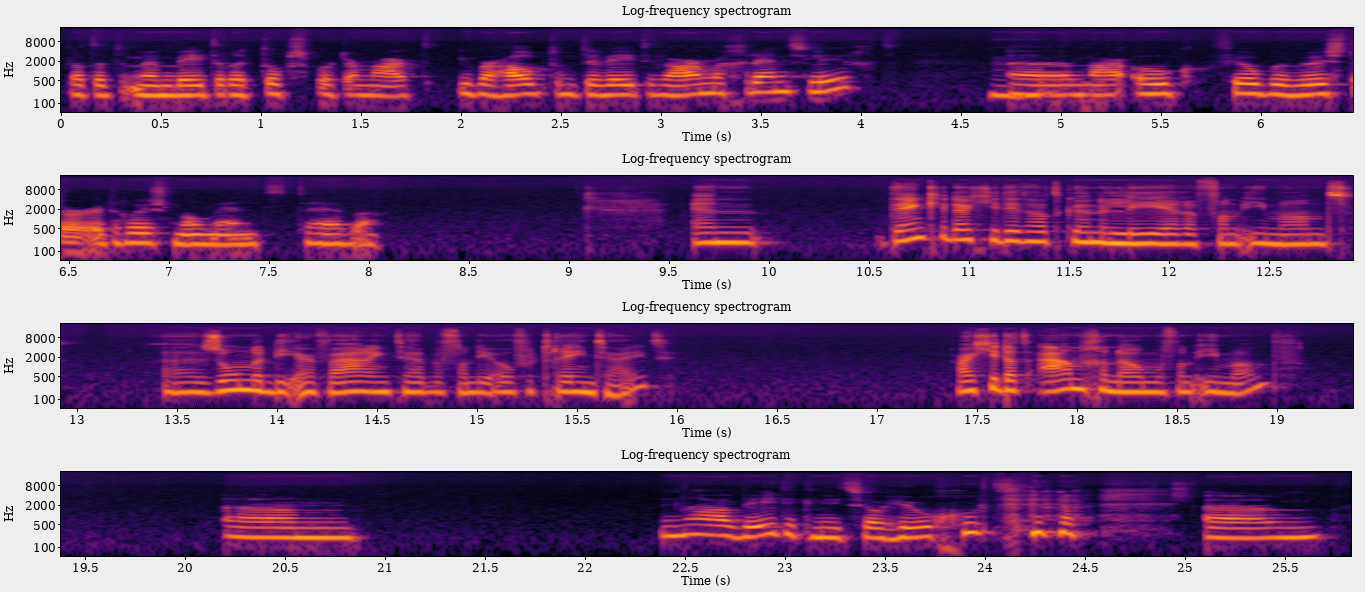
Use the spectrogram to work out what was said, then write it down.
dat het me een betere topsporter maakt. Überhaupt om te weten waar mijn grens ligt. Mhm. Uh, maar ook veel bewuster het rustmoment te hebben. En denk je dat je dit had kunnen leren van iemand uh, zonder die ervaring te hebben van die overtraindheid? Had je dat aangenomen van iemand? Um, nou, weet ik niet zo heel goed. um,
